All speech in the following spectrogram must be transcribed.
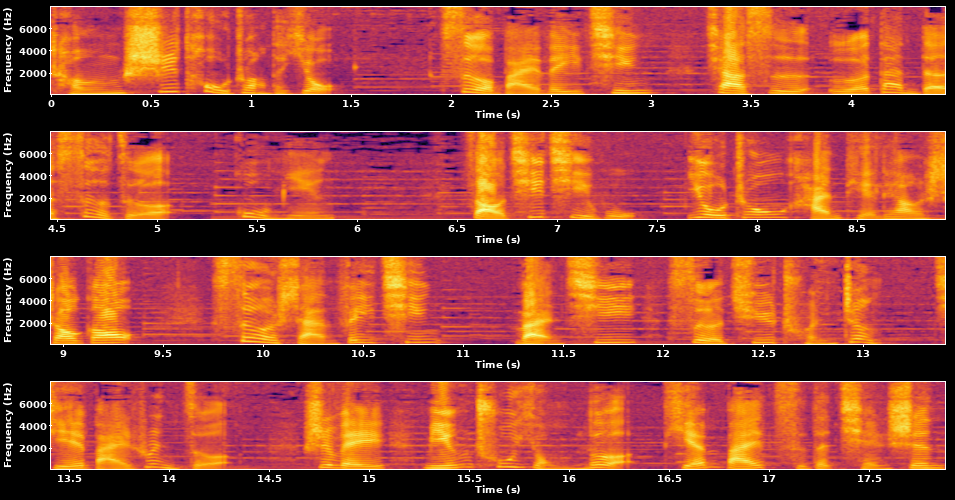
呈湿透状的釉，色白微青，恰似鹅蛋的色泽，故名。早期器物釉中含铁量稍高，色闪微青；晚期色趋纯正，洁白润泽，是为明初永乐甜白瓷的前身。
